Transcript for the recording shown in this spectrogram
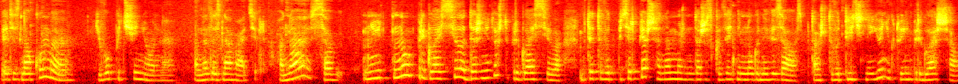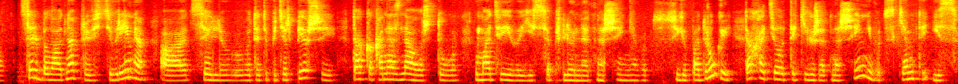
Эта знакомая его подчиненная, она дознаватель. Она ну, ну, пригласила, даже не то, что пригласила, вот эта вот потерпевшая, она, можно даже сказать, немного навязалась, потому что вот лично ее никто не приглашал. Цель была одна – провести время, а цель вот этой потерпевшей, так как она знала, что у Матвеева есть определенные отношения вот с ее подругой, та хотела таких же отношений вот с кем-то из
